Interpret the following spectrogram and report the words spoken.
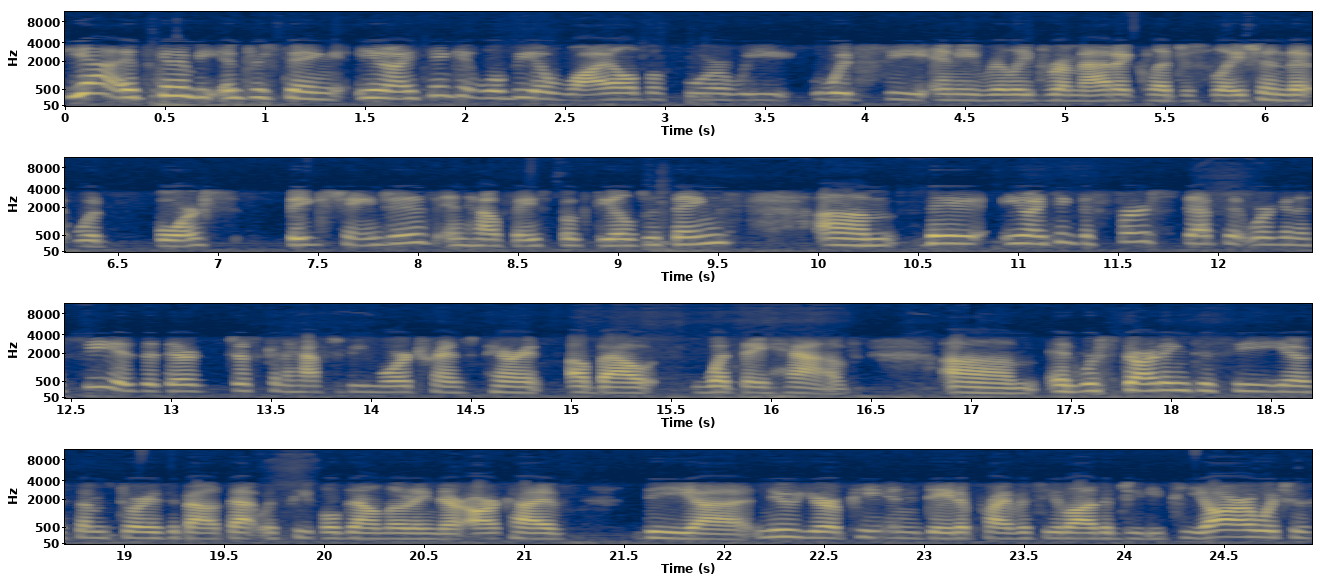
Yeah, it's going to be interesting. You know, I think it will be a while before we would see any really dramatic legislation that would force big changes in how Facebook deals with things. Um, they, you know, I think the first step that we're going to see is that they're just going to have to be more transparent about what they have. Um, and we're starting to see, you know, some stories about that with people downloading their archives the uh, new European data privacy law, the GDPR, which is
